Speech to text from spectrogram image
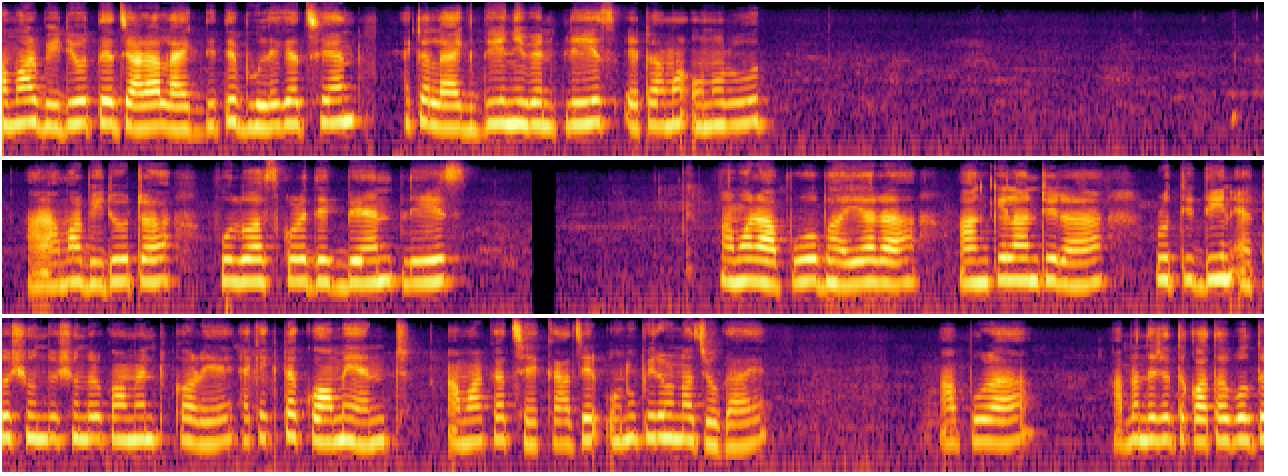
আমার ভিডিওতে যারা লাইক দিতে ভুলে গেছেন, একটা লাইক দিয়ে নেবেন প্লিজ এটা আমার অনুরোধ। আর আমার ভিডিওটা ফুল ওয়াচ করে দেখবেন প্লিজ আমার আপু, ভাইয়ারা আঙ্কেল আন্টিরা প্রতিদিন এত সুন্দর সুন্দর কমেন্ট করে এক একটা কমেন্ট আমার কাছে কাজের অনুপ্রেরণা যোগায়। আপুরা, আপনাদের সাথে কথা বলতে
